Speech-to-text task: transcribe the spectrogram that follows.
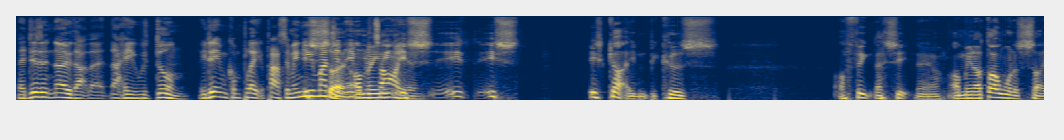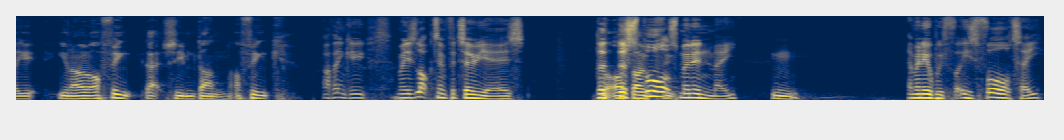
They didn't know that, that that he was done. He didn't even complete a pass. I mean, you It's imagine sad. him I mean, retiring. It's, it, it's it's gutting because I think that's it now. I mean, I don't want to say it. You know, I think that's him done. I think. I think he. I mean, he's locked in for two years. The the sportsman in me. Mm, I mean, he'll be. He's 40,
